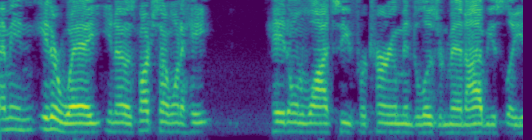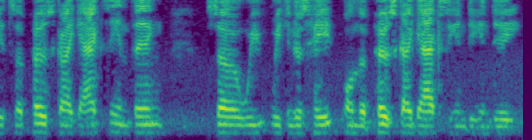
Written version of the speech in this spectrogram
I mean, either way, you know, as much as I want to hate hate on WotC for turning them into lizard men, obviously it's a post Gygaxian thing. So we, we can just hate on the post Gygaxian D&D.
